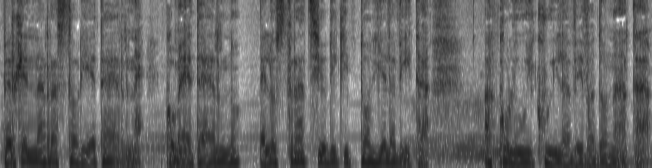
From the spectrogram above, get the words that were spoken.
perché narra storie eterne, come eterno è lo strazio di chi toglie la vita a colui cui l'aveva donata.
